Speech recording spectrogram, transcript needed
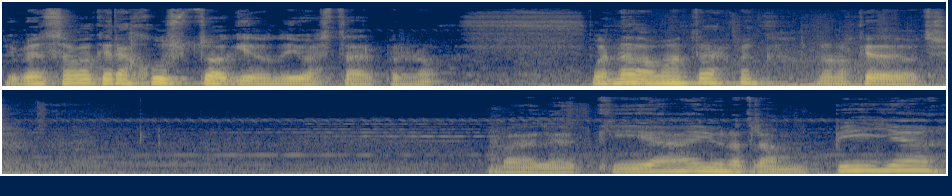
Yo pensaba que era justo aquí donde iba a estar, pero no. Pues nada, vamos a entrar, venga, no nos queda de otra. Vale, aquí hay una trampilla.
